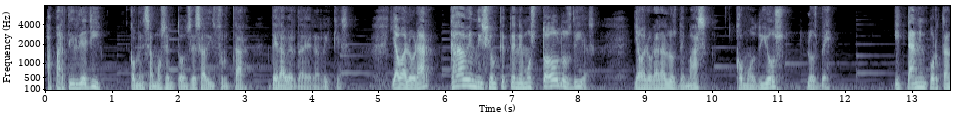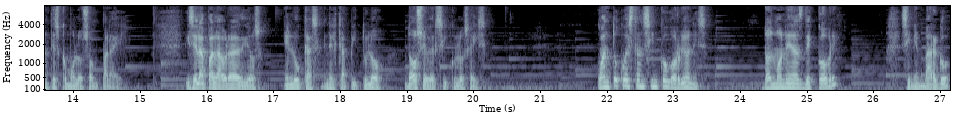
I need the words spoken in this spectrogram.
A partir de allí comenzamos entonces a disfrutar de la verdadera riqueza y a valorar cada bendición que tenemos todos los días y a valorar a los demás como Dios los ve y tan importantes como lo son para Él. Dice la palabra de Dios en Lucas en el capítulo 12 versículo 6. ¿Cuánto cuestan cinco gorriones? ¿Dos monedas de cobre? Sin embargo,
